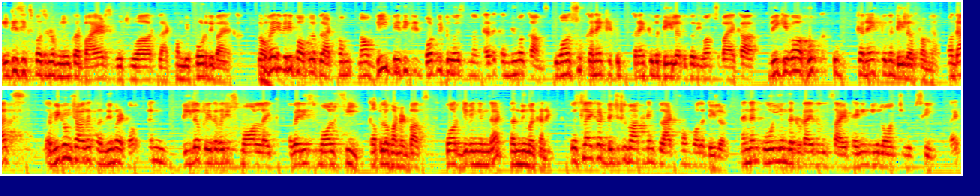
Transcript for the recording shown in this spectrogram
86% of new car buyers go through our platform before they buy a car. It's oh. a very, very popular platform. Now we basically what we do is as a consumer comes, he wants to connect it to connect to the dealer because he wants to buy a car. We give a hook to connect to the dealer from here. Now that's we don't charge the consumer at all, and dealer pays a very small, like a very small fee, couple of hundred bucks for giving him that consumer connect. So it's like a digital marketing platform for the dealer. And then OEMs advertise on the site, any new launch you would see, right?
